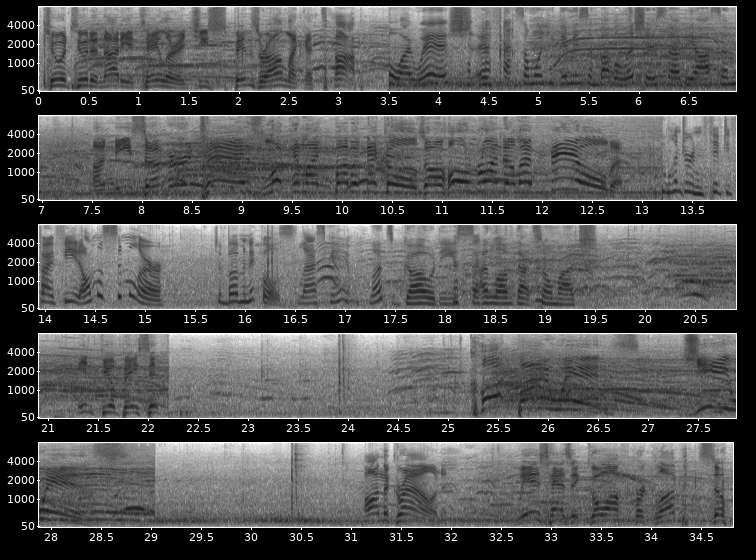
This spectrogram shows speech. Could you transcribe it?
Two and two to Nadia Taylor, and she spins around like a top. Oh, I wish. If someone could give me some Bubblicious, that would be awesome. Anissa Urtez looking like Bubba Nichols. A home run to left field. 255 feet, almost similar to Bubba Nichols last game. Let's go, Niece. I love that so much. Infield base hit. Caught by Wiz. Gee Whiz. On the ground. Wiz has it go off for glove, so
